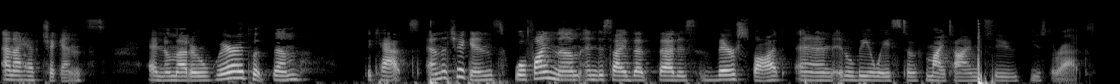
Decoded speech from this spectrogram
and I have chickens. And no matter where I put them, the cats and the chickens will find them and decide that that is their spot and it'll be a waste of my time to use the racks.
